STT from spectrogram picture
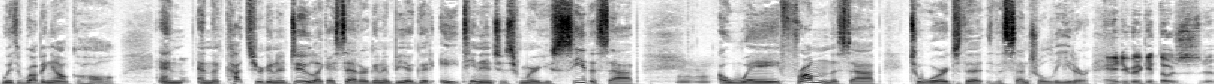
with rubbing alcohol. And mm-hmm. and the cuts you're going to do, like I said, are going to be a good 18 inches from where you see the sap, mm-hmm. away from the sap towards the the central leader. And you're going to get those uh,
